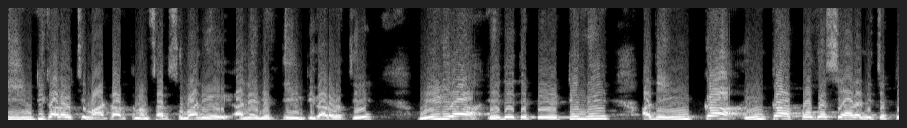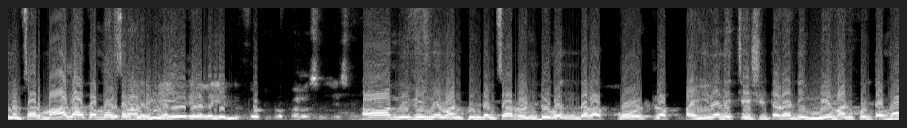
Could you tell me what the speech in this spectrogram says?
ఈ ఇంటికాడ వచ్చి మాట్లాడుతున్నాం సార్. సుబాని అనే వ్యక్తి ఇంటికాడ వచ్చి మీడియా ఏదైతే పెట్టింది అది ఇంకా ఇంకా ఫోకస్ చేయాలని చెప్తున్నాం సార్. మాలాగా మోసం మేబీ మేము అనుకుంటాం సార్ రెండు వందల కోట్ల పైననే చేసింటారని మేము అనుకుంటాము.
